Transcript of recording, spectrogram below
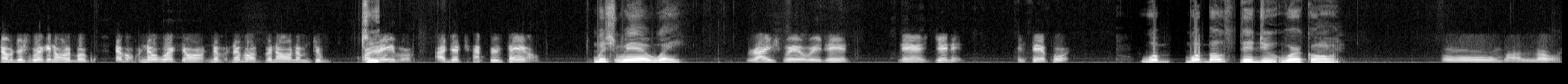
No, just working on a boat. Never, never worked on. Never, never been on them to To- labor. I just have to repair them. Which railway? Rice Railway then. Now it's Jennett in Fairport. What what boats did you work on? Oh my lord.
